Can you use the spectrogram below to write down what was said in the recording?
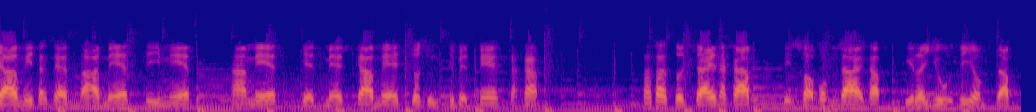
ยาวมีตั้งแต่ 3 เมตร 4 เมตร 5 เมตร 7 เมตร 9 เมตร จนถึง 11 เมตรนะครับ ถ้าท่านสนใจนะครับ ติดต่อผมได้ครับธีรยุนิยมทรัพย์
